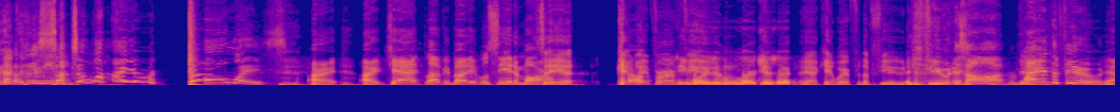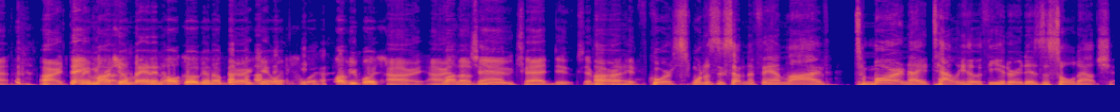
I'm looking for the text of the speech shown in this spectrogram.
that doesn't mean Such a liar. Always. All right. All right, Chad. Love you, buddy. We'll see you tomorrow. See ya. Can't uh, wait for our See boys feud. and lurches. I Yeah, I can't wait for the feud. The feud is on. We're playing the feud. Yeah. All right. Thank I mean, you, Macho brother. Man and Hulk Hogan up there. I can't wait for it. Love you, boys. All right. All right. Love you, Love, Chad. you, Chad Dukes. Everybody. right. Of course, 1067 The Fan Live tomorrow night, Tally Ho Theater. It is a sold out show.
